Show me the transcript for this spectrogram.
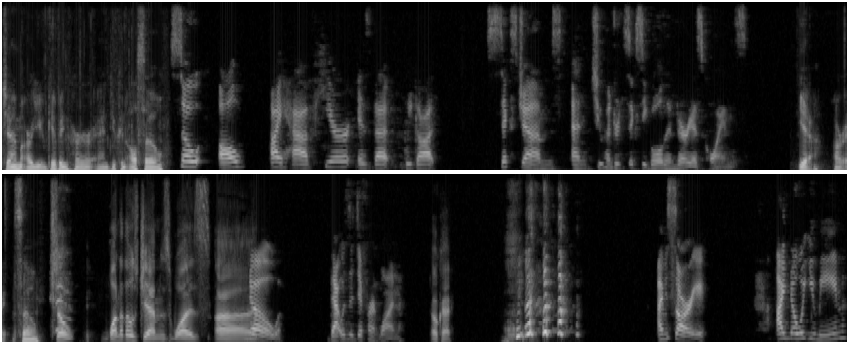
gem are you giving her? And you can also. So, all I have here is that we got six gems and 260 gold in various coins. Yeah, alright. So, So one of those gems was uh no, that was a different one. okay. I'm sorry. I know what you mean.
